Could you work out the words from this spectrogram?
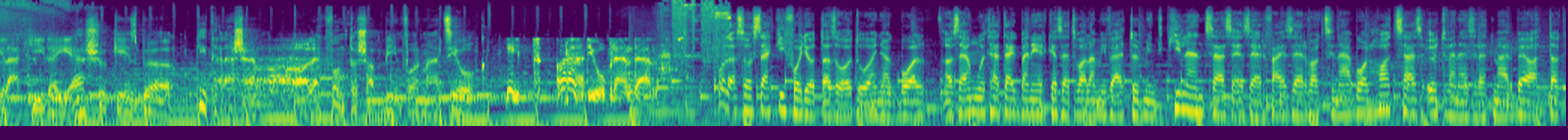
A nagyvilág hírei első kézből, hitelesen. A legfontosabb információk. Itt a Rádió Branden. Olaszország kifogyott az oltóanyagból. Az elmúlt hetekben érkezett valamivel több mint 900 ezer Pfizer vakcinából 650 ezret már beadtak,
